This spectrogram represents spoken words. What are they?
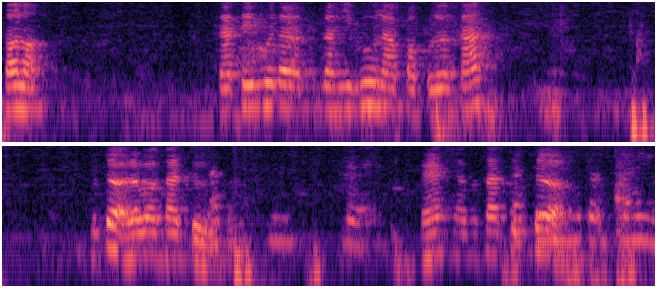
Tolak. 1,000 tahun Betul tak level 1? 1,000. Eh, level betul tak? satu? sampai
